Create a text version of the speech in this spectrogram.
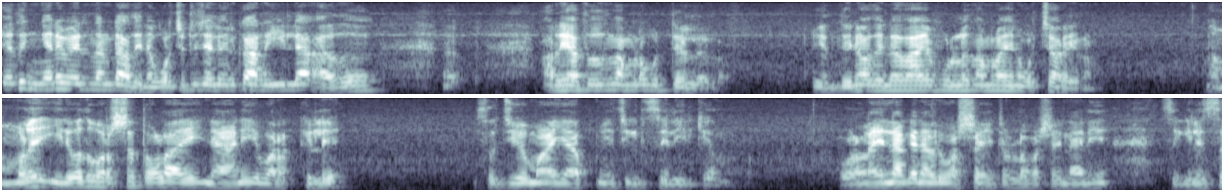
ഇത് ഇങ്ങനെ വരുന്നുണ്ട്. അതിനെക്കുറിച്ചിട്ട് ചിലർക്ക് അറിയില്ല. അത് അറിയാത്തത് നമ്മുടെ കുറ്റമല്ലല്ലോ. എന്തിനും അതിന്റെതായ ഫുള്ള് നമ്മൾ അതിനെക്കുറിച്ച് അറിയണം. നമ്മൾ ഇരുപത് വർഷത്തോളമായി ഞാൻ ഈ വർക്കിൽ സജീവമായി ആത്മീയ ചികിത്സയിൽ ഇരിക്കാന്ന്. ഓൺലൈനിലൊക്കെ ഞാൻ ഒരു വർഷമായിട്ടുള്ള. പക്ഷേ ഞാൻ ഈ ചികിത്സ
